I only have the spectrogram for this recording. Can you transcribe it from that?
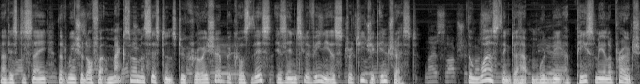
That is to say, that we should offer maximum assistance to Croatia because this is in Slovenia's strategic interest. The worst thing to happen would be a piecemeal approach,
